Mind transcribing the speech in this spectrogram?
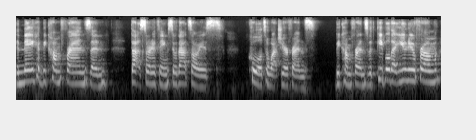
and they had become friends and that sort of thing. So that's always cool to watch your friends become friends with people that you knew from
